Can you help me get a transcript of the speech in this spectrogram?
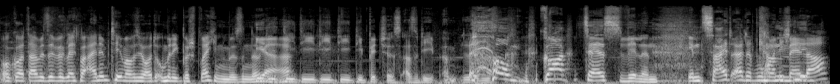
Oh Gott, damit sind wir gleich bei einem Thema, was wir heute unbedingt besprechen müssen. Ne? Ja. Die, die, die, die, die Bitches, also die ähm, Ladies. Um Gottes Willen. Im Zeitalter, wo man nicht Carmella, mehr...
